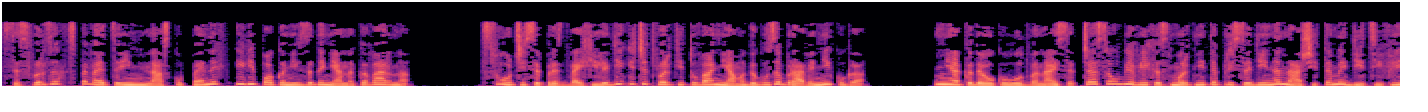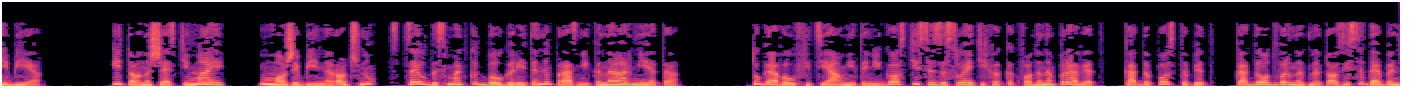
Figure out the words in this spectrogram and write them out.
се свързах с певеца им Наско Пенев и ги поканих за деня на каварна. Случи се през 2004 това няма да го забравя никога. Някъде около 12 часа обявиха смъртните присъди на нашите медици в Либия. И то на 6 май. Може би и нарочно, с цел да смъткат българите на празника на армията. Тогава официалните ни гости се засуетиха какво да направят, как да постъпят, как да отвърнат на този съдебен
